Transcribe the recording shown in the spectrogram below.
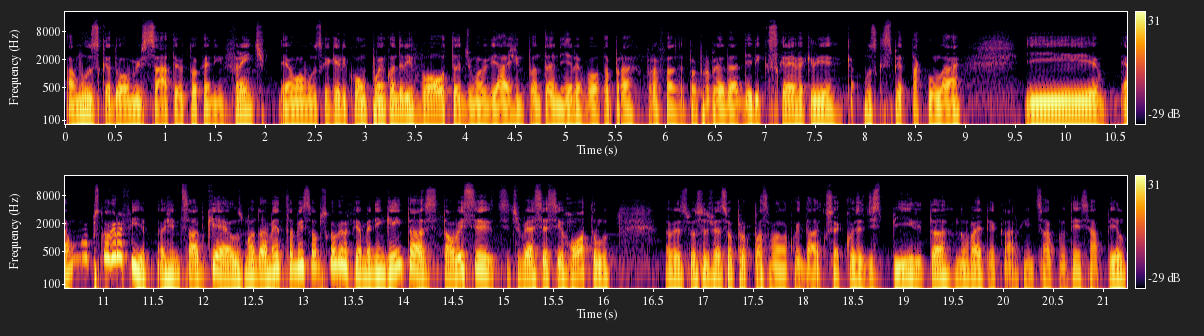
a música do Almir Sater, Tocando em Frente, é uma música que ele compõe quando ele volta de uma viagem pantaneira, volta para a propriedade dele, que escreve aquele, aquela música espetacular. E é uma psicografia, a gente sabe que é. Os mandamentos também são psicografia, mas ninguém tá. Talvez se, se tivesse esse rótulo, Talvez as pessoas tivessem uma preocupação, falando, cuidado, isso é coisa de espírita, não vai ter. Claro que a gente sabe que não tem esse apelo,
